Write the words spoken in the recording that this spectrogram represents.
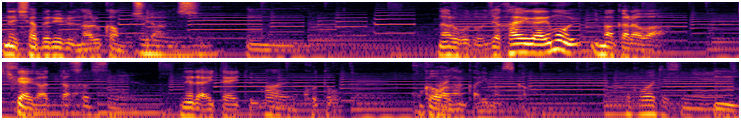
ね喋、はい、れるようになるかもしれんし、うん、なるほど。じゃあ海外も今からは機会があったら狙いたいということ、はい、他は何かありますか、はい、他はですね、うん。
